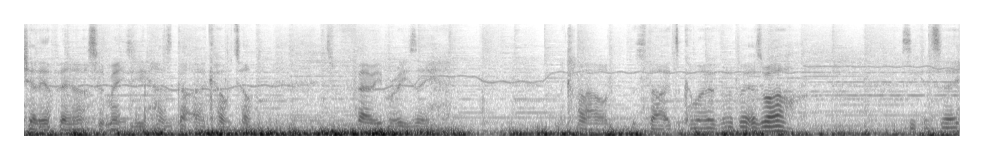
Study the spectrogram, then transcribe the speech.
chilly up here now, so has got her coat on. It's very breezy. And the cloud has started to come over a bit as well. As you can see,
